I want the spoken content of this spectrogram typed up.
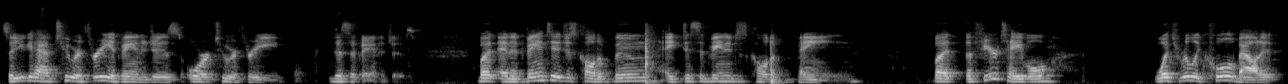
So you could have two or three advantages or two or three disadvantages. But an advantage is called a boon, a disadvantage is called a bane. But the fear table, what's really cool about it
